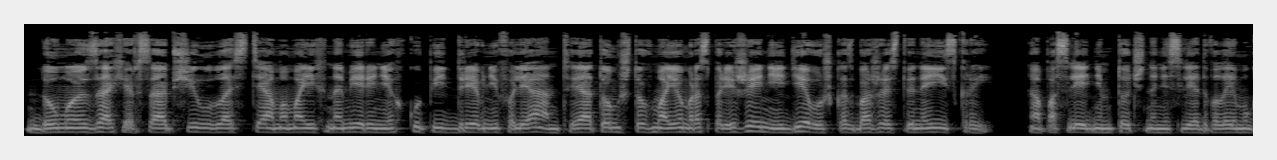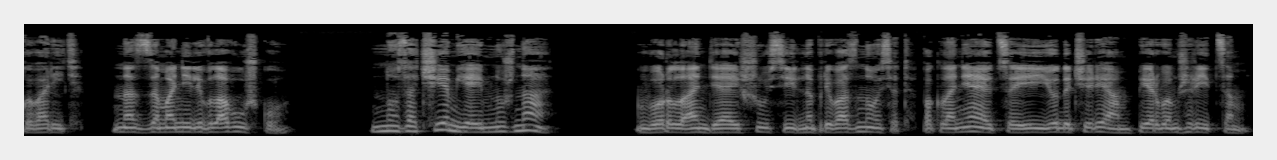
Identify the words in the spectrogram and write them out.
Думаю, Захер сообщил властям о моих намерениях купить древний фолиант и о том, что в моем распоряжении девушка с божественной искрой. О последнем точно не следовало ему говорить. Нас заманили в ловушку. Но зачем я им нужна? В Орланде Айшу сильно превозносят, поклоняются и ее дочерям, первым жрицам.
